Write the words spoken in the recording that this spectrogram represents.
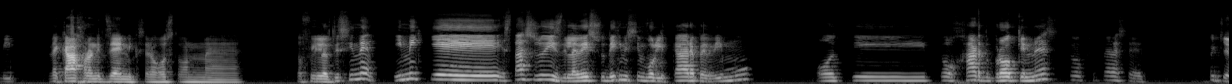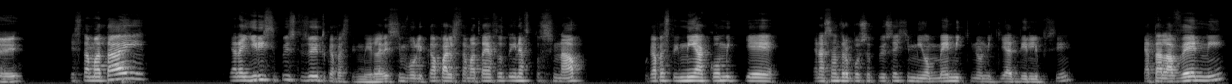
η δεκάχρονη Τζέννη, ξέρω εγώ, στον ε, το φίλο της. Είναι, είναι και στάση ζωής, δηλαδή σου δείχνει συμβολικά, ρε παιδί μου, ότι το heartbrokenness το ξεπέρασε έτσι. Οκ. Και σταματάει για να γυρίσει πίσω στη ζωή του κάποια στιγμή. Δηλαδή, συμβολικά πάλι σταματάει αυτό, είναι αυτό το snap που κάποια στιγμή ακόμη και ένας άνθρωπος ο οποίος έχει μειωμένη κοινωνική αντίληψη καταλαβαίνει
